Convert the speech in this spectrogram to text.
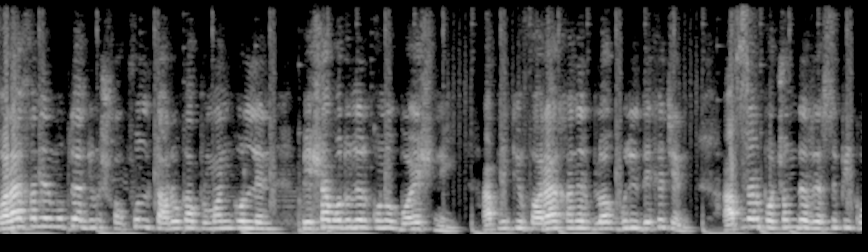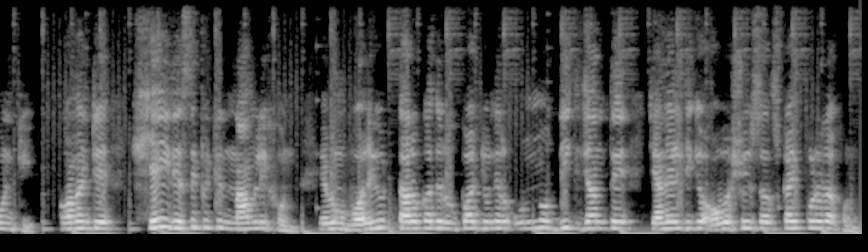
ফারাহ খানের মতো একজন সফল তারকা প্রমাণ করলেন, পেশা বদলের কোনো বয়স নেই। আপনি কি ফারাহ খানের ব্লগগুলি দেখেছেন? আপনার পছন্দের রেসিপি কোনটি? কমেন্টে সেই রেসিপিটির নাম লিখুন এবং বলিউড তারকাদের উপার্জনের অন্য দিক জানতে চ্যানেলটিকে অবশ্যই সাবস্ক্রাইব করে রাখুন।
